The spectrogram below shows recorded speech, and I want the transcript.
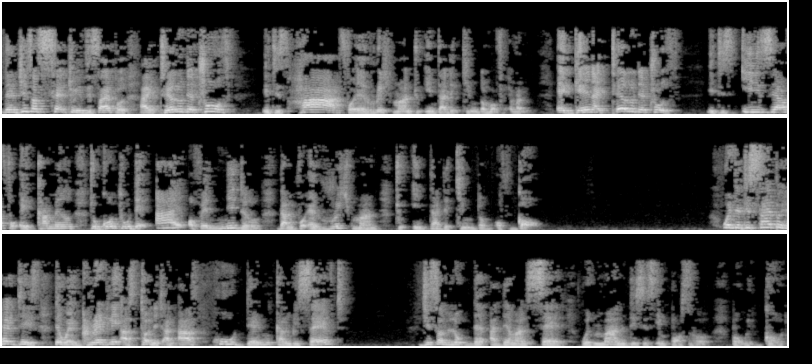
Then Jesus said to his disciples, I tell you the truth, it is hard for a rich man to enter the kingdom of heaven. Again, I tell you the truth. It is easier for a camel to go through the eye of a needle than for a rich man to enter the kingdom of God. When the disciples heard this, they were greatly astonished and asked, Who then can be saved? Jesus looked at them and said, With man this is impossible, but with God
